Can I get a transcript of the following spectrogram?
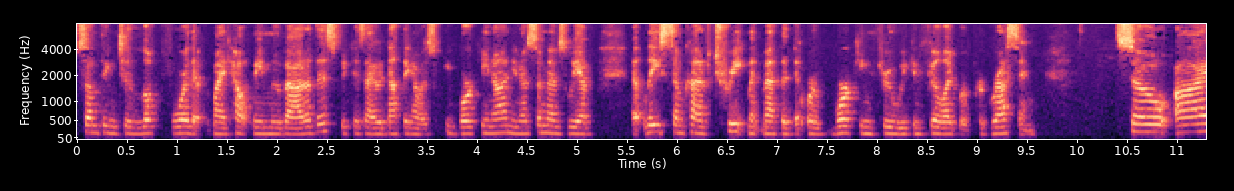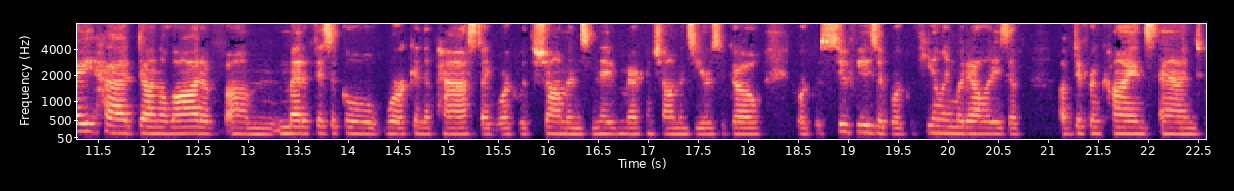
something to look for that might help me move out of this because I had nothing I was working on. You know, sometimes we have at least some kind of treatment method that we're working through. We can feel like we're progressing. So I had done a lot of um, metaphysical work in the past. I'd worked with shamans, Native American shamans years ago. Worked with Sufis. I've worked with healing modalities. I've of different kinds and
